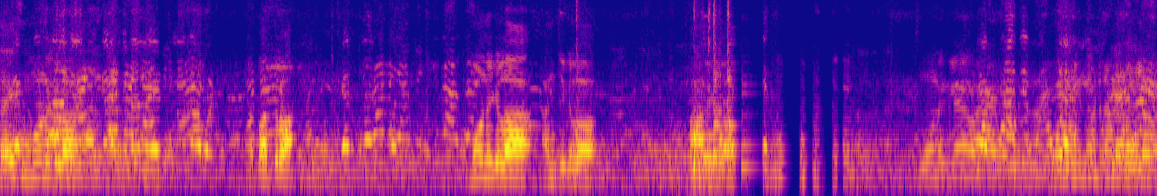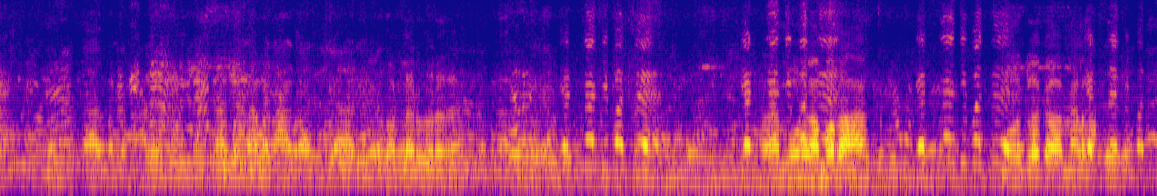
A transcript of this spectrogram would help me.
சைஸ் மூணு கிலோ. பத்து ரூபா. மூணு கிலோ அஞ்சு கிலோ நாலு கிலோ. மூணு கிலோ ஒரு மீன் மட்டும் தான் மூணு கிலோ வரும் அதே மூணு கிலோ அதிகம் தான் வரும் ரோட்டில் அறுபது எட்நூத்தி மூணு ஐம்பது? தான் மூணு கிலோக்கு மேலே தான் எட்நூத்தி பத்து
